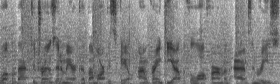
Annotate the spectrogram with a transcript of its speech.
Welcome back to Drones in America by Market Scale. I'm Grant Guillotte with the law firm of Adams and Reese,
